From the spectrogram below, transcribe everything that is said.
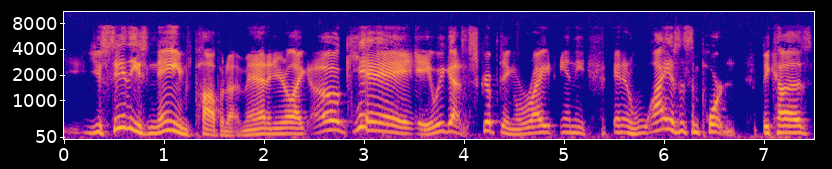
you see these names popping up, man, and you're like, okay, we got scripting right in the. And why is this important? Because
